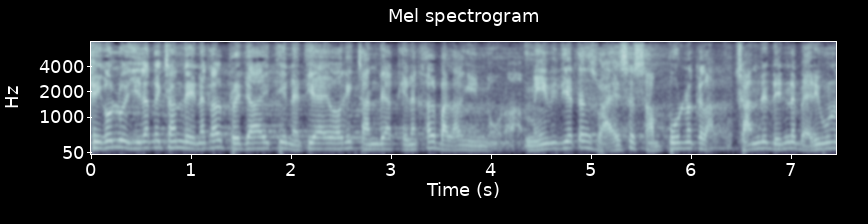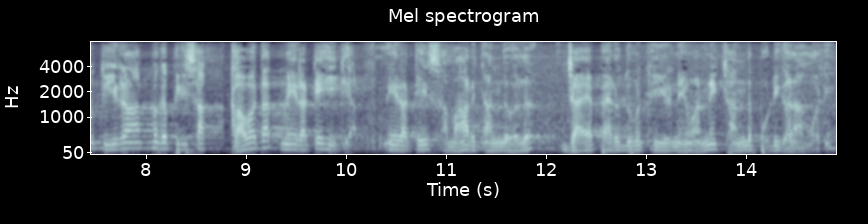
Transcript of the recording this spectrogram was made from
ඒගොල්ලෝ ඊළඟ ඡන්දය එනකල් ප්‍රජාහිතය නැති අය වගේ ඡන්දයක් එනකල් බලන් ඉන්න ඕන. මේ විදිහට වයස සම්පූර්ණ කළා. ඡන්දෙ දෙන්න බැරි වුණු තීරණාත්මක පිරිසක් කවදත් මේ රටේ හිටියා. මේ රටේ සමහර ඡන්දවල ජය පැරදුම තීරණය වන්නේ ඡන්ද පොඩි ගණන් වලින්.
